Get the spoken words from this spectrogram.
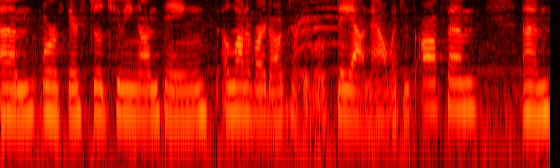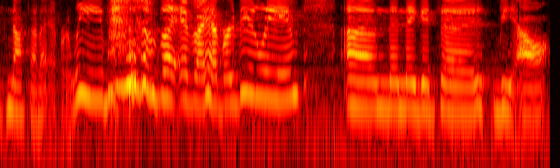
um, or if they're still chewing on things. A lot of our dogs are able to stay out now, which is awesome. Um, not that I ever leave, but if I ever do leave, um, then they get to be out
